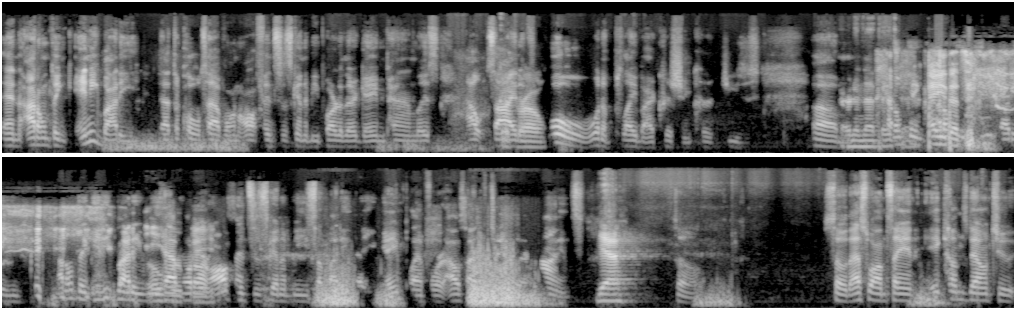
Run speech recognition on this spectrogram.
And I don't think anybody that the Colts have on offense is going to be part of their game plan list outside of. throw. Oh, what a play by Christian Kirk! Jesus. Um, that I don't think. Hey, I don't that's- think anybody. I don't think anybody we have on our offense is going to be somebody that you game plan for outside of Taylor and Hines. Yeah, So, so that's why I'm saying it comes down to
